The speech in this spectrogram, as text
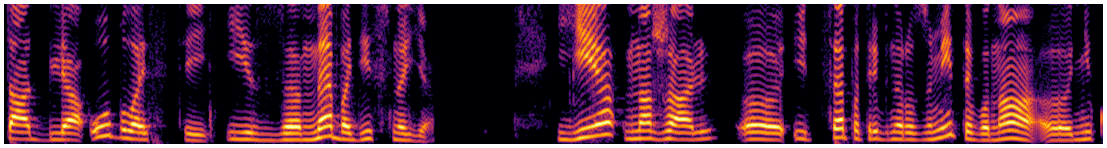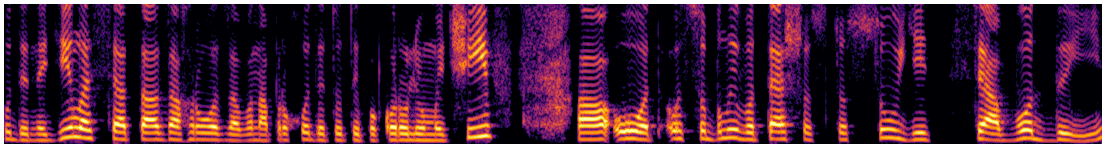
та для області із неба дійсно є. Є, на жаль, е, і це потрібно розуміти, вона е, нікуди не ділася, та загроза, вона проходить тут і по королю мечів. От, особливо те, що стосується води,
